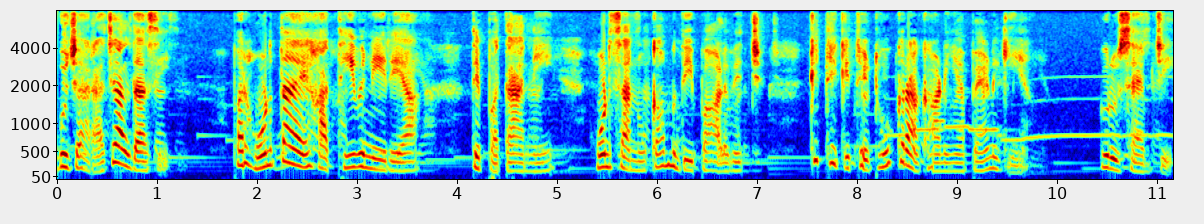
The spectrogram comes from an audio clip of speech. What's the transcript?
ਗੁਜ਼ਾਰਾ ਚੱਲਦਾ ਸੀ। ਪਰ ਹੁਣ ਤਾਂ ਇਹ ਹਾਥੀ ਵੀ ਨਹੀਂ ਰਿਹਾ ਤੇ ਪਤਾ ਨਹੀਂ ਹੁਣ ਸਾਨੂੰ ਕੰਮ ਦੀ ਪਾਲ ਵਿੱਚ ਕਿੱਥੇ-ਕਿੱਥੇ ਠੋਕਰਾਂ ਖਾਣੀਆਂ ਪੈਣਗੀਆਂ। ਗੁਰੂ ਸਾਹਿਬ ਜੀ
